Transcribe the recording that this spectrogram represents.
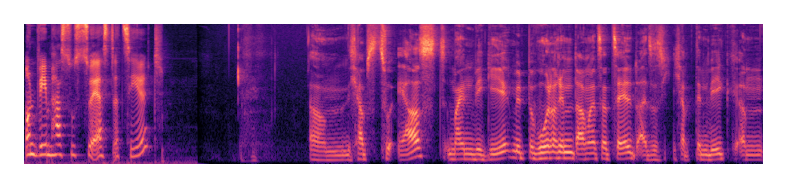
Und wem hast du es zuerst erzählt? Ähm, ich habe es zuerst meinen WG-Mitbewohnerinnen damals erzählt. Also ich, habe den Weg, ähm,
